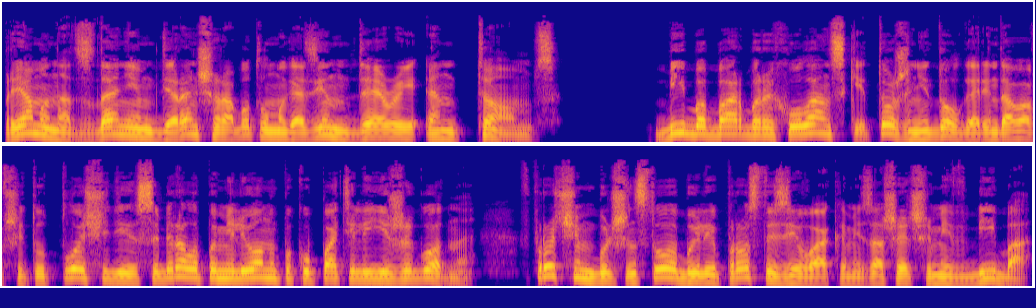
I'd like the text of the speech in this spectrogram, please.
прямо над зданием, где раньше работал магазин Dairy and Tom's. Биба Барбары Хулански, тоже недолго арендовавший тут площади, собирала по миллиону покупателей ежегодно. Впрочем, большинство были просто зеваками, зашедшими в Биба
